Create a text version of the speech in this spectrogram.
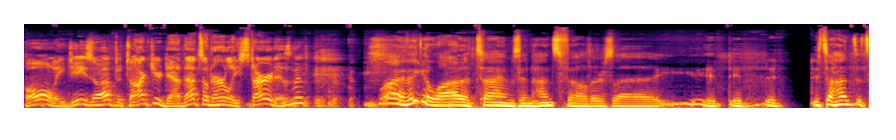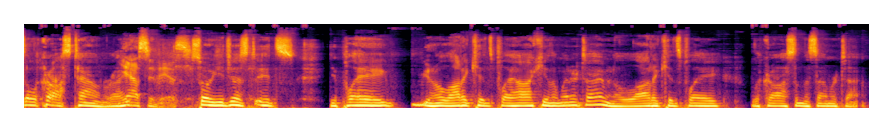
Holy jeez, I'll have to talk to your dad. That's an early start, isn't it? Well, I think a lot of times in Huntsville, there's a it it, it it's a hunt it's a lacrosse town, right? Yes, it is. So you just it's you play you know a lot of kids play hockey in the wintertime and a lot of kids play lacrosse in the summertime.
